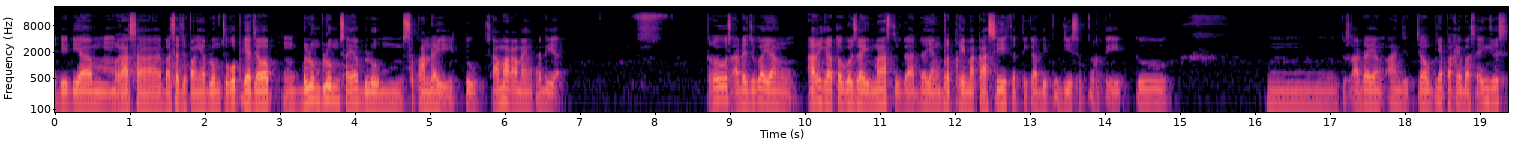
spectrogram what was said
jadi dia merasa bahasa Jepangnya belum cukup dia jawab mm, belum belum saya belum sepandai itu. Sama sama yang tadi ya. Terus ada juga yang arigato gozaimasu. Juga ada yang berterima kasih ketika dipuji seperti itu. Hmm, terus ada yang anjir jawabnya pakai bahasa Inggris.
